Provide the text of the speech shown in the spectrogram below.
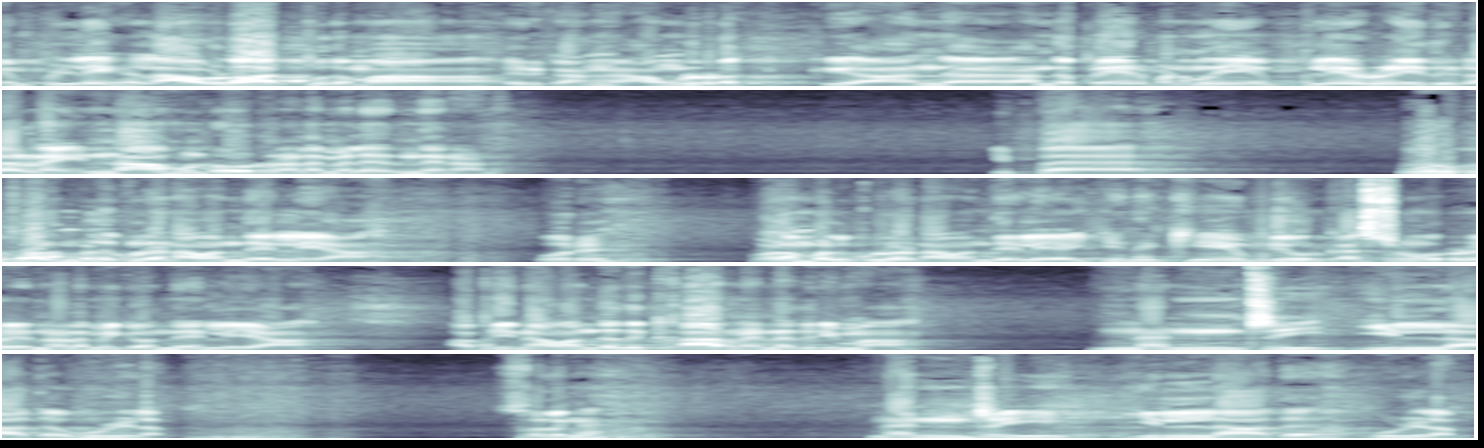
என் பிள்ளைகள்லாம் அவ்வளோ அற்புதமாக இருக்காங்க. அவங்களோட அந்த அந்த ப்ரேயர் பண்ணும்போது என் பிள்ளையோட எதிர்காலம் என்ன ஆகுன்ற ஒரு நிலைமையில இருந்தேன் நான். இப்போ ஒரு புலம்பலுக்குள்ளே நான் வந்தேன் இல்லையா? ஒரு புலம்பலுக்குள்ளே நான் வந்தேன் இல்லையா? எனக்கே இப்படி ஒரு கஷ்டம் ஒரு நிலைமைக்கு வந்தேன் இல்லையா? அப்படி நான் வந்ததுக்கு காரணம் என்ன தெரியுமா? நன்றி இல்லாத உள்ளம். சொல்லுங்க. நன்றி இல்லாத உள்ளம்.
